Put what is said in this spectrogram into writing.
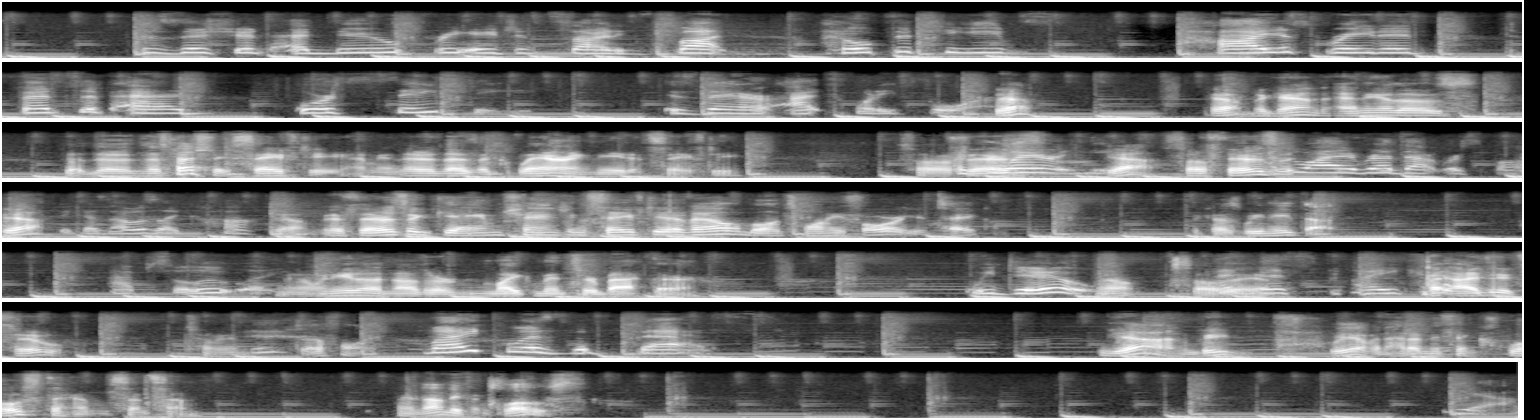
position and new free agent signings, but I hope the team's highest rated defensive end or safety is there at 24. Yeah. Yeah. Again, any of those, the, the, especially safety. I mean, there, there's a glaring need at safety. So if A there's, glaring need. yeah. So if there's, That's a, why I read that response. Yeah. Because I was like, huh. yeah, if there's a game-changing safety available at 24, you take them because we need that. Absolutely. You know, we need another Mike Minter back there. We do. Yep. So I they, miss Mike. I, I do too. I mean, definitely. Mike was the best. Yeah, and we we haven't had anything close to him since him. I mean, not even close. Yeah.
